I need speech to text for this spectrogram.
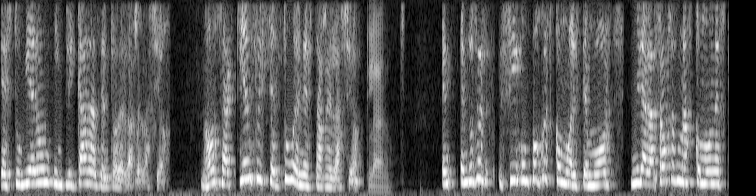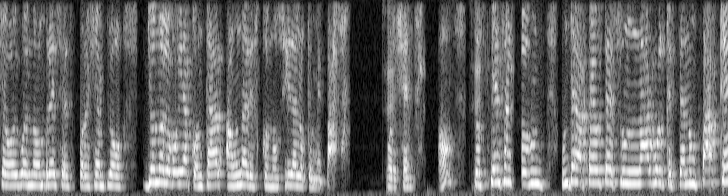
que estuvieron implicadas dentro de la relación, ¿no? O sea, ¿quién fuiste tú en esta relación? Claro. Entonces, sí, un poco es como el temor. Mira, las frases más comunes que oigo en hombres es, por ejemplo, yo no le voy a contar a una desconocida lo que me pasa, por ejemplo. ¿no? Entonces piensan que un, un, terapeuta es un árbol que está en un parque,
